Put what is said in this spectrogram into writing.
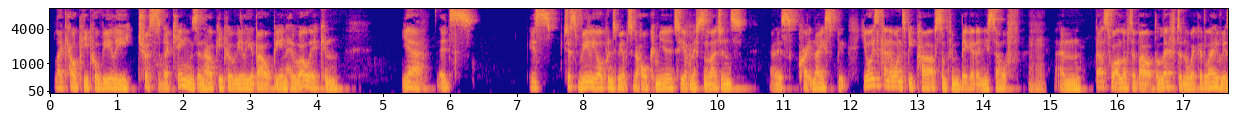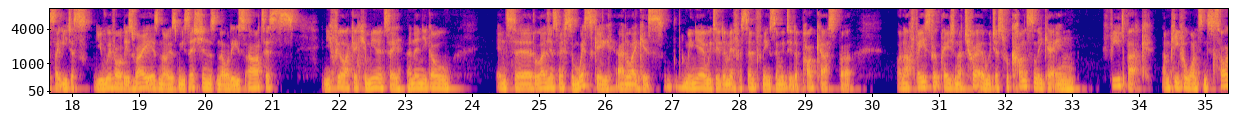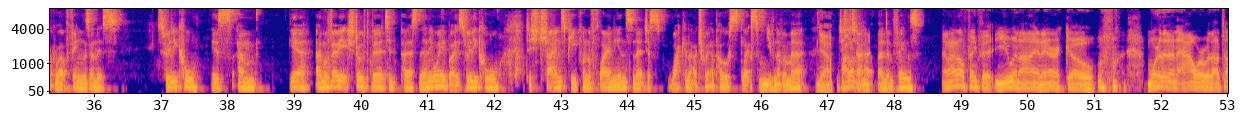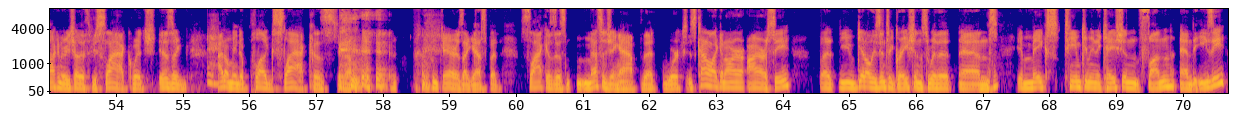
like how people really trusted their kings and how people really about being heroic. And yeah, it's, it's just really opens me up to the whole community of myths and legends. And it's quite nice. You always kind of want to be part of something bigger than yourself. And that's what I loved about The Lift and The Wicked Library is that you just, you're with all these writers and all these musicians and all these artists and you feel like a community. And then you go into the Legends, Myths and Whiskey and like it's, I mean, yeah, we do the Mythosymphonies and we do the podcast, but on our Facebook page and our Twitter, we just, we're constantly getting feedback and people wanting to talk about things. And it's, it's really cool. It's, um, yeah, I'm a very extroverted person anyway, but it's really cool just chatting to people on the fly on the internet, just whacking out a Twitter post like someone you've never met, Yeah. I just don't- chatting about random things. And I don't think that you and I and Eric go more than an hour without talking to each other through Slack, which is a, I don't mean to plug Slack because, you know, who cares, I guess. But Slack is this messaging app that works. It's kind of like an IRC, but you get all these integrations with it and mm-hmm. It makes team communication fun and easy.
